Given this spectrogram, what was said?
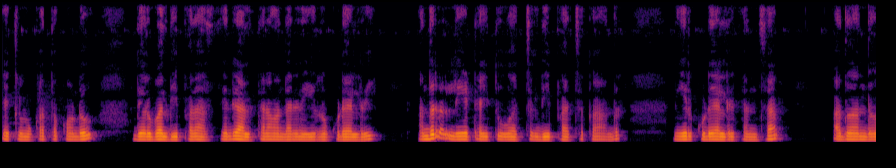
ಕೈ ಮುಖ ತೊಗೊಂಡು ದೇವ್ರ ಬಳಿ ದೀಪ ಹಚ್ತೀನಿ ರೀ ಅಲ್ಲಿ ತನಕ ನೀರು ಕುಡಿಯಲ್ಲ ರೀ ಅಂದ್ರೆ ಲೇಟ್ ಆಯಿತು ಹಚ್ಚಕ್ಕೆ ದೀಪ ಹಚ್ಚಕ್ಕೆ ಅಂದ್ರೆ ನೀರು ಕುಡಿಯಲ್ಲ ರೀ ಫ್ರೆಂಡ್ಸ ಅದೊಂದು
